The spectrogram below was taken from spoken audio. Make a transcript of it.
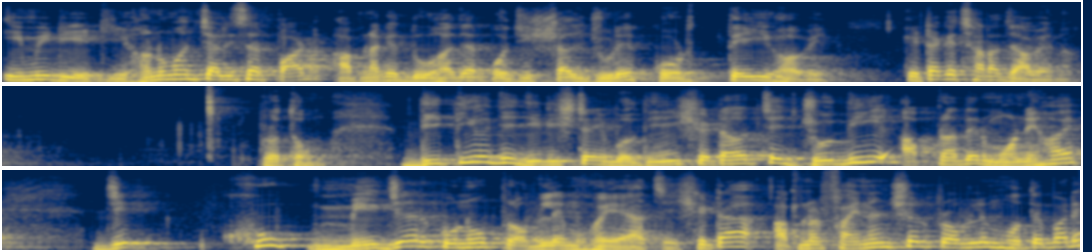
ইমিডিয়েটলি হনুমান চালিসার পাঠ আপনাকে দু হাজার পঁচিশ সাল জুড়ে করতেই হবে। এটাকে ছাড়া যাবে না। প্রথম। দ্বিতীয় যে জিনিসটা আমি বলতে চাই, সেটা হচ্ছে যদি আপনাদের মনে হয় যে খুব মেজর কোনো প্রবলেম হয়ে আছে। সেটা আপনার ফাইন্যান্সিয়াল প্রবলেম হতে পারে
